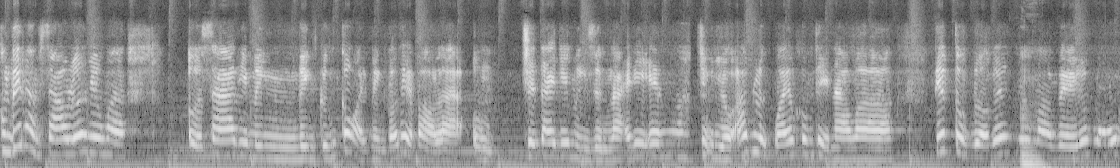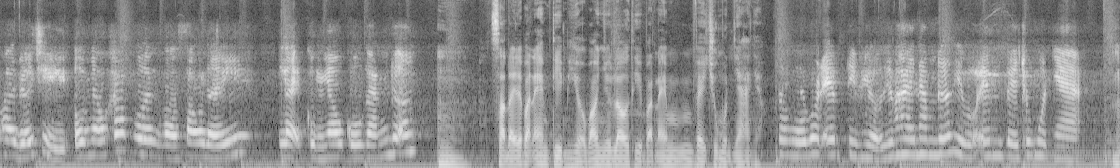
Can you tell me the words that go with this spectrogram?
không biết làm sao nữa nhưng mà ở xa thì mình mình cứng cỏi mình có thể bảo là ừ chia tay đi mình dừng lại đi em chịu nhiều áp lực quá em không thể nào mà tiếp tục được ấy nhưng ừ. mà về lúc đấy hai đứa chỉ ôm nhau khóc thôi và sau đấy lại cùng nhau cố gắng nữa ừ. Sau đấy bạn em tìm hiểu bao nhiêu lâu thì bạn em về chung một nhà nhỉ? Sau đấy bọn em tìm hiểu thêm 2 năm nữa thì bọn em về chung một nhà. Ừ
